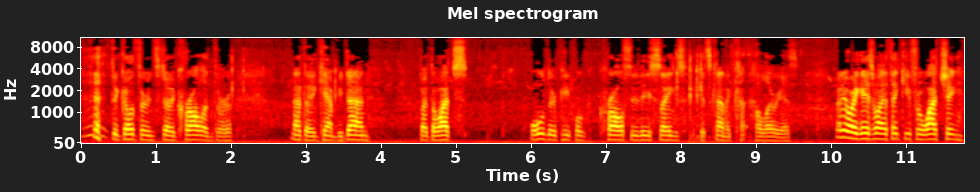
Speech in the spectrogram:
to go through instead of crawling through. Not that it can't be done but to watch older people crawl through these things it's kind of hilarious. Anyway guys I want to thank you for watching.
